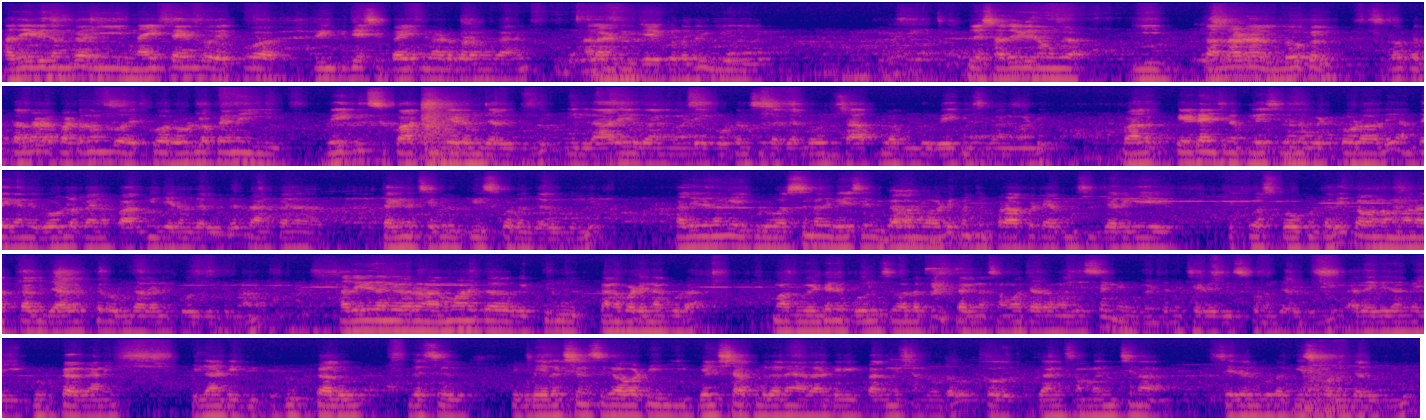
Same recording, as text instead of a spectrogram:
అదేవిధంగా ఈ నైట్ టైంలో ఎక్కువ డ్రింక్ చేసి బైక్ నడపడం కానీ అలాంటివి చేయకూడదు. ఈ ప్లస్ అదేవిధంగా ఈ తల్లాడ లోకల్ లోకల్ తల్లాడ పట్టణంలో ఎక్కువ రోడ్లపైన ఈ వెహికల్స్ పార్కింగ్ చేయడం జరుగుతుంది. ఈ లారీలు కానివ్వండి హోటల్స్ దగ్గరలో షాప్ల ముందు వెహికల్స్ కానివ్వండి వాళ్ళకు కేటాయించిన ప్లేస్లను పెట్టుకోవాలి. అంతేగాని రోడ్లపైన పార్కింగ్ చేయడం జరుగుతుంది. దానిపైన తగిన చర్యలు తీసుకోవడం జరుగుతుంది. అదేవిధంగా ఇప్పుడు వస్తున్నది వేసవి కాలం కాబట్టి కొంచెం ప్రాపర్టీ అఫెన్సెస్ జరిగే ఎక్కువ స్కోప్ ఉంటుంది. కావున మన తగు జాగ్రత్తలు ఉండాలని కోరుకుంటున్నాను. అదేవిధంగా ఎవరైనా అనుమానిత వ్యక్తులు కనబడినా కూడా మాకు వెంటనే పోలీసు వాళ్ళకి తగిన సమాచారం అందిస్తే మేము వెంటనే చర్య తీసుకోవడం జరుగుతుంది. అదేవిధంగా ఈ గుట్కా కానీ ఇలాంటి గుట్కాలు ప్లస్ ఇప్పుడు ఎలక్షన్స్ కాబట్టి ఈ బెల్ షాపులు కానీ అలాంటివి పర్మిషన్లు ఉండవు. దానికి సంబంధించిన చర్యలు కూడా తీసుకోవడం జరుగుతుంది.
